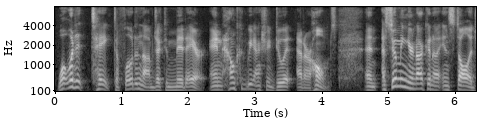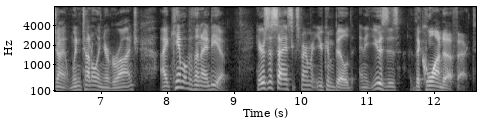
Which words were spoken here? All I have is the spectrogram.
what would it take to float an object in midair? And how could we actually do it at our homes? And assuming you're not gonna install a giant wind tunnel in your garage, I came up with an idea. Here's a science experiment you can build, and it uses the Coanda effect.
